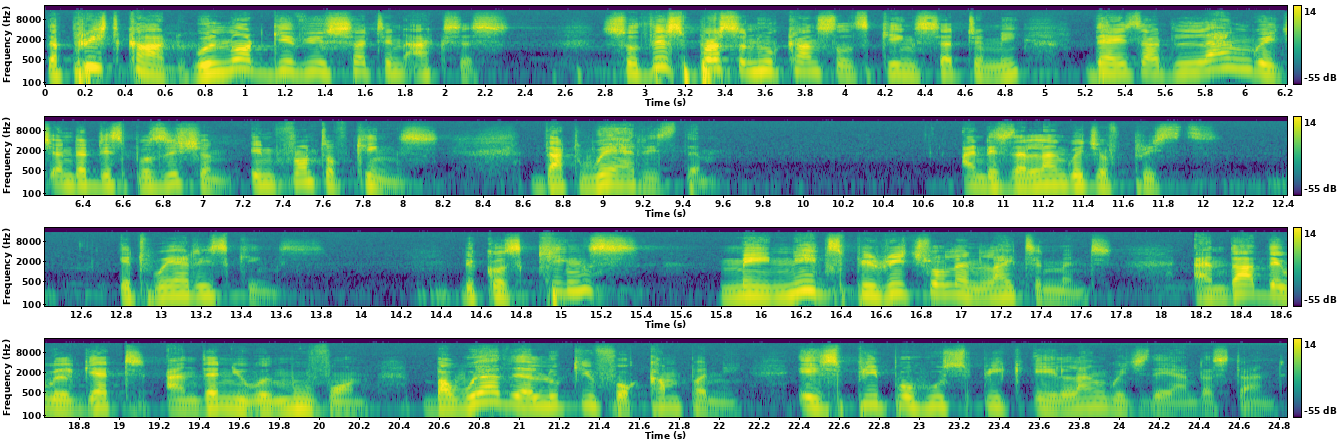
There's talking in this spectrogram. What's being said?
The priest card will not give you certain access. So, this person who counsels kings said to me, There is a language and a disposition in front of kings that wearies them. And it's the language of priests. It wearies kings. Because kings may need spiritual enlightenment, and that they will get, and then you will move on. But where they're looking for company is people who speak a language they understand.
